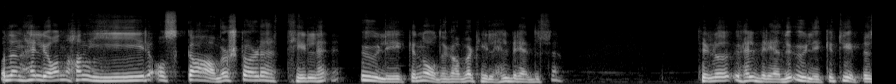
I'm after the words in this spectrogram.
Og Den hellige ånd han gir oss gaver, står det, til ulike nådegaver til helbredelse. Til å helbrede ulike typer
